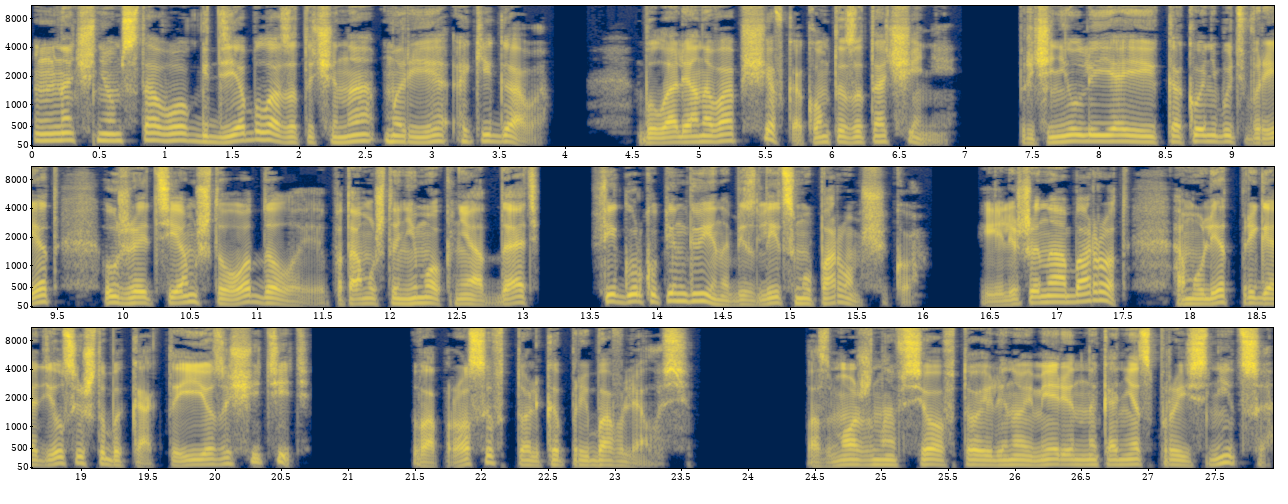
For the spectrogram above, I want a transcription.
Начнем с того, где была заточена Мария Акигава. Была ли она вообще в каком-то заточении? Причинил ли я ей какой-нибудь вред уже тем, что отдал, и потому что не мог не отдать, фигурку пингвина безлицему паромщику? Или же наоборот, амулет пригодился, чтобы как-то ее защитить? Вопросов только прибавлялось. Возможно, все в той или иной мере наконец прояснится,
